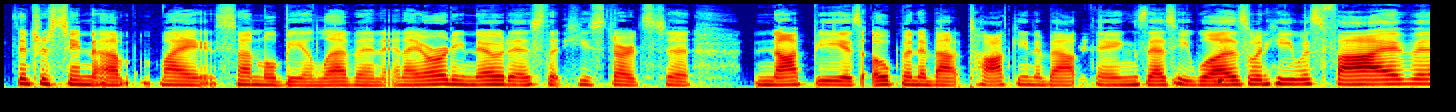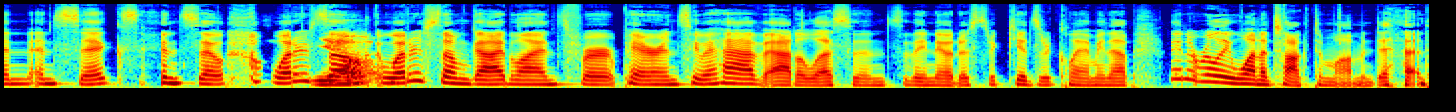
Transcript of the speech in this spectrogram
It's interesting. Um, my son will be 11, and I already noticed that he starts to not be as open about talking about things as he was when he was five and, and six. And so, what are some yeah. what are some guidelines for parents who have adolescents? They notice their kids are clamming up. They don't really want to talk to mom and dad.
